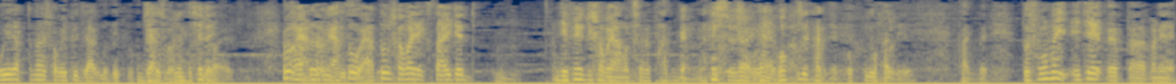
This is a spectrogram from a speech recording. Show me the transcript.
ওই রাতটা না সবাই একটু জাগলো দেখল। এত- আমাদের এত এত সবাই এক্সাইটেড ডেফিনেটলি সবাই আমার সাথে থাকবেন। হ্যাঁ, পর্যন্ত। হ্যাঁ, থাকবে, তো সুমন ভাই এই যে মানে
